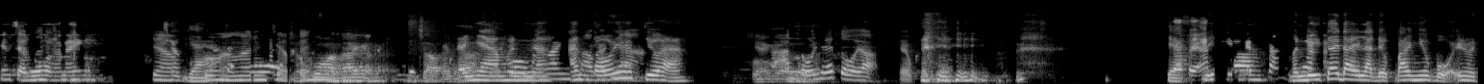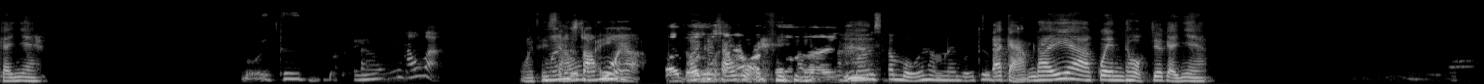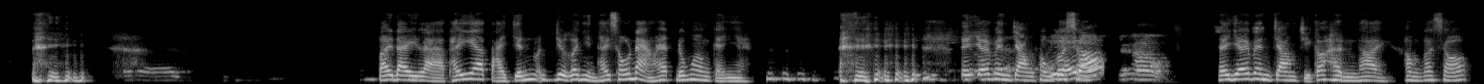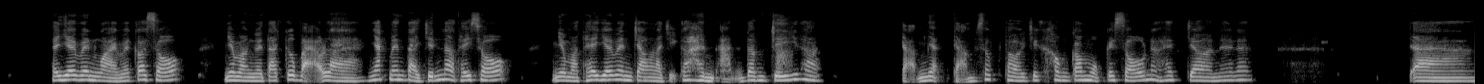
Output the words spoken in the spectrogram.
em chào cô Hoàng Anh. Chào dạ cô Hoàng Anh chào cả chào cô Hoàng nhà Anh ạ. Chào cả cả nhà nhà Cô mình Hoàng à, Anh, ăn cả tối hết nhà. chưa ạ? Dạ, ăn tối hết rồi ạ. Cả nhà dạ phải ăn đi, à, mình đi tới đây là được bao nhiêu buổi rồi cả nhà? Buổi thứ bảy. Sáu à buổi thứ mới sáu sáu bảy. buổi ạ. Mới có sáu buổi. mới sáu buổi hôm nay buổi thứ đã bảy. cảm thấy à, quen thuộc chưa cả nhà tới đây là thấy à, tài chính vẫn chưa có nhìn thấy số nào hết đúng không cả nhà? Thế giới bên trong không có số. thế giới bên trong chỉ có hình thôi không có số. Thế giới bên ngoài mới có số. Nhưng mà người ta cứ bảo là nhắc đến tài chính là thấy số. Nhưng mà thế giới bên trong là chỉ có hình ảnh tâm trí thôi. Cảm nhận cảm xúc thôi chứ không có một cái số nào hết trơn hết đó à,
